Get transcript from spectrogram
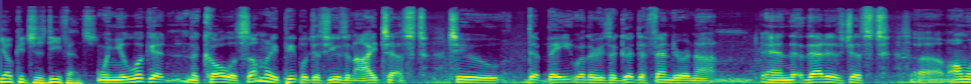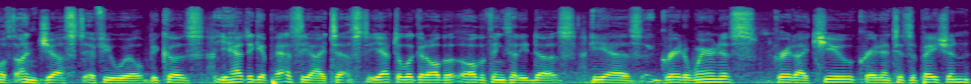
Jokic's defense. When you look at Nikola, so many people just use an eye test to debate whether he's a good defender or not. And th- that is just um, almost unjust, if you will, because you have to get past the eye test. You have to look at all the all the things that he does. He has great awareness, great IQ, great anticipation,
